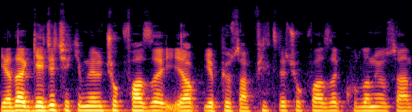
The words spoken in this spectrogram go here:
ya da gece çekimlerini çok fazla yap, yapıyorsan filtre çok fazla kullanıyorsan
